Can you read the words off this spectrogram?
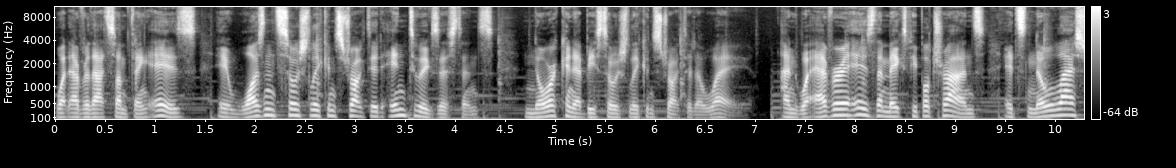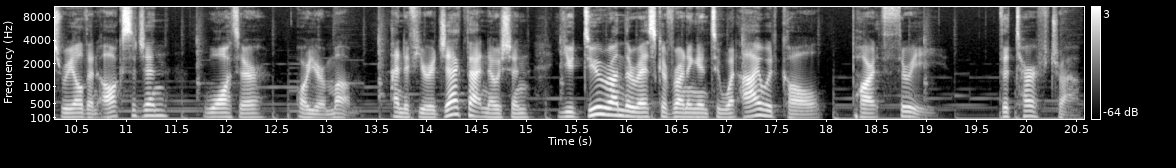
Whatever that something is, it wasn't socially constructed into existence, nor can it be socially constructed away. And whatever it is that makes people trans, it's no less real than oxygen, water, or your mum. And if you reject that notion, you do run the risk of running into what I would call part 3 the TERF trap.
